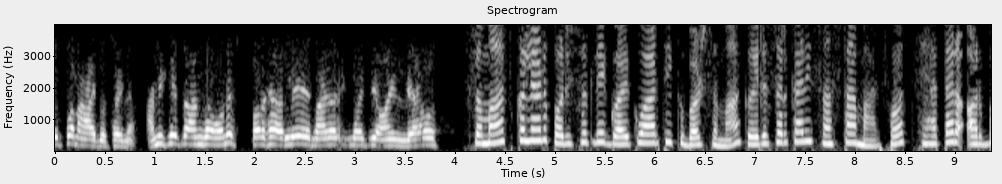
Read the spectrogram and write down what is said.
ओपन आएको छैन। हामी के चाहन्छौँ भने सरकारले नागरिक मैत्री ऐन ल्याओस् समाज कल्याण परिषदले गएको आर्थिक वर्षमा गैर सरकारी संस्था मार्फत छ्यात्तर अर्ब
